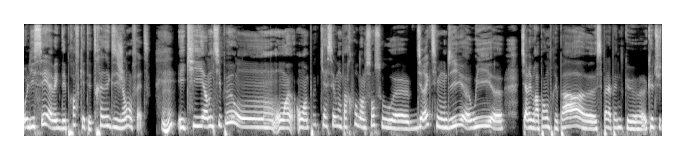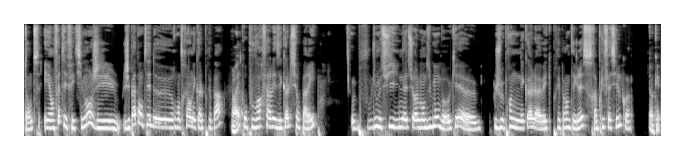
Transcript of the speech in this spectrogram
au lycée avec des profs qui étaient très exigeants en fait. Mhm. et qui un petit peu ont, ont, un peu cassé mon parcours dans le sens où euh, direct ils m'ont dit euh, oui euh, tu arriveras pas en prépa euh, c'est pas la peine que que tu tentes. Et en fait effectivement j'ai j'ai pas tenté de rentrer en école prépa pour pouvoir faire les écoles sur Paris. Je me suis naturellement dit bon bah ok je veux prendre une école avec prépa intégrée ce sera plus facile quoi. Ok.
